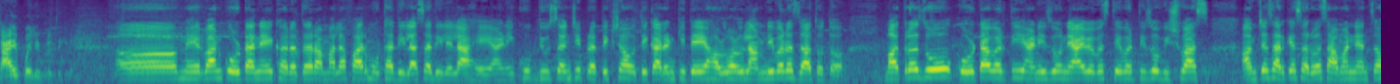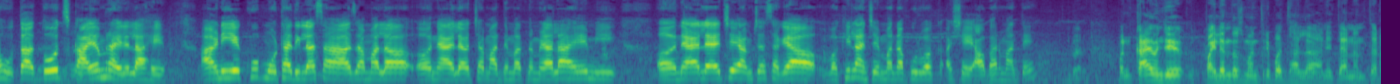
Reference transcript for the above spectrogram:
काय पहिली प्रतिक्रिया? मेहरबान कोर्टाने खरं तर आम्हाला फार मोठा दिलासा दिलेला आहे आणि खूप दिवसांची प्रतीक्षा होती कारण की ते हळूहळू लांबणीवरच जात होतं. मात्र जो कोर्टावरती आणि जो न्यायव्यवस्थेवरती जो विश्वास आमच्यासारख्या सर्वसामान्यांचा होता तोच कायम राहिलेला आहे. आणि एक खूप मोठा दिलासा आज आम्हाला न्यायालयाच्या माध्यमातून मिळाला आहे. मी न्यायालयाचे आमच्या सगळ्या वकिलांचे मनापूर्वक असे आभार मानते. पण काय म्हणजे पहिल्यांदाच मंत्रीपद झालं आणि त्यानंतर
